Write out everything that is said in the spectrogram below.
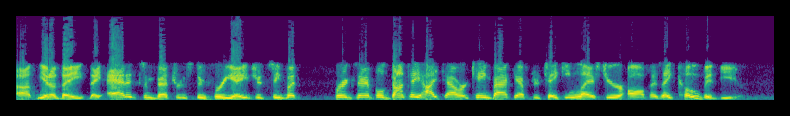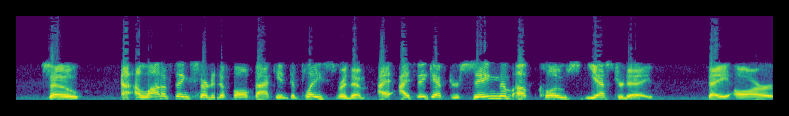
Uh, you know, they, they added some veterans through free agency, but for example, Dont'a Hightower came back after taking last year off as a COVID year. So a lot of things started to fall back into place for them. I, I think after seeing them up close yesterday, they are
